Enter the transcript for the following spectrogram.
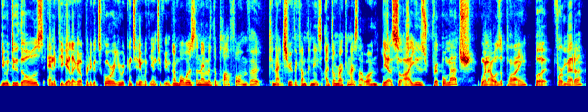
you would do those and if you get like a pretty good score you would continue with the interview. And what was the name of the platform that connects you with the companies? I don't recognize that one. Yeah so i used ripple match when i was applying but for meta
